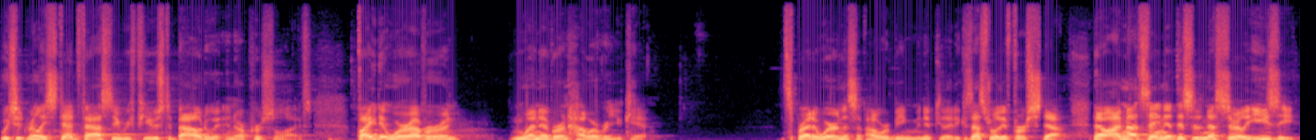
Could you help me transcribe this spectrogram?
We should really steadfastly refuse to bow to it in our personal lives. Fight it wherever and, and whenever and however you can. Spread awareness of how we're being manipulated, because that's really the first step. Now, I'm not saying that this is necessarily easy.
